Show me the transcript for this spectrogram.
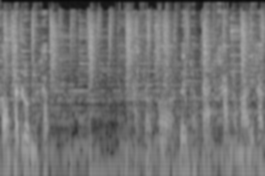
ของพัดลมนะครับนี่ครับเราก็เริ่มทำการขันออกมาเลยครับ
